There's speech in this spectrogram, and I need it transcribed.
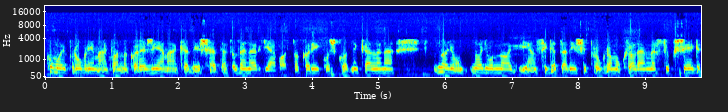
komoly problémák vannak a rezsiemelkedéssel, tehát az energiával takarékoskodni kellene, nagyon, nagyon nagy ilyen szigetelési programokra lenne szükség.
